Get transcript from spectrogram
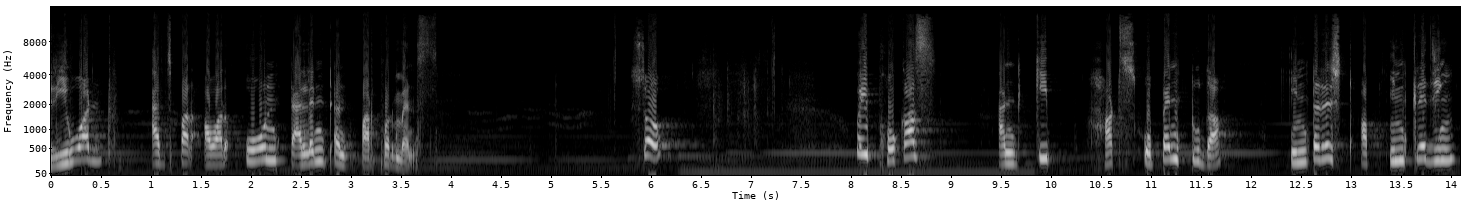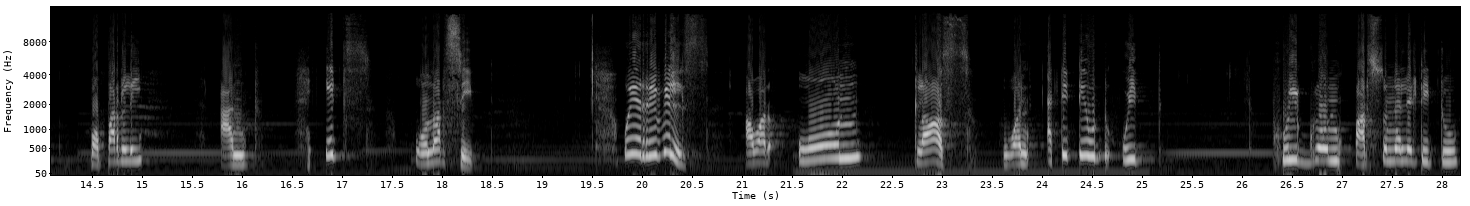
reward as per our own talent and performance. So, we focus and keep hearts open to the interest of increasing properly and its ownership. We reveals our own class one attitude with full grown personality to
